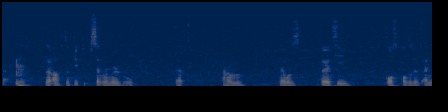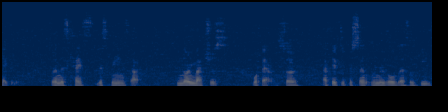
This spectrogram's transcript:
that, that after 50% removal, that um, there was 30 false positives and negatives. So in this case, this means that no matches were found. So at 50% removal of SNPs,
